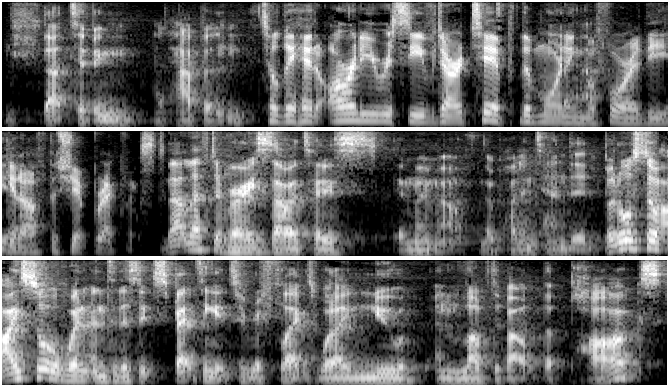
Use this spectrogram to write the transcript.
that tipping had happened. Till they had already received our tip the morning before the get off the ship breakfast. That left a very sour taste in my mouth, no pun intended. But also, I sort of went into this expecting it to reflect what I knew and loved about the parks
